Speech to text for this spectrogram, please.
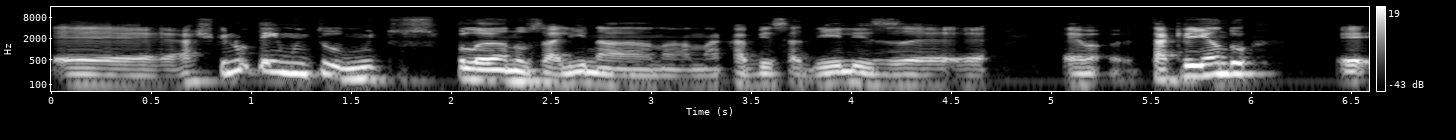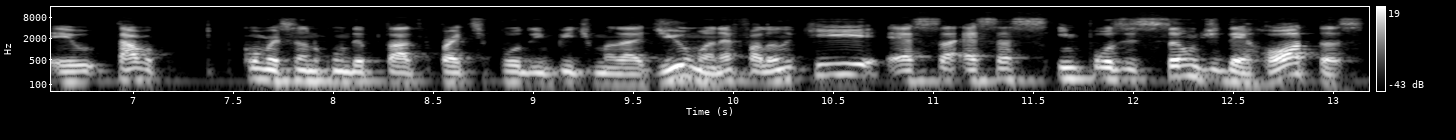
É, acho que não tem muito, muitos planos ali na, na, na cabeça deles. É, é, tá criando. É, eu estava conversando com um deputado que participou do impeachment da Dilma, né, falando que essa, essa imposição de derrotas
